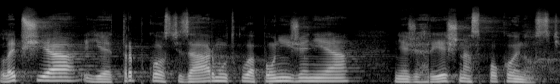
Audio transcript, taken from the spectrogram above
Lepšia je trpkosť zármutku a poníženia, než hriešna spokojnosť.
